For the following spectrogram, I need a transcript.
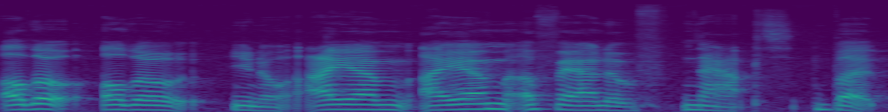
Although although you know I am I am a fan of naps, but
